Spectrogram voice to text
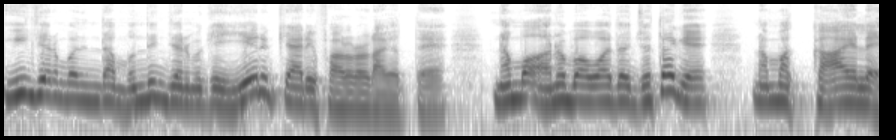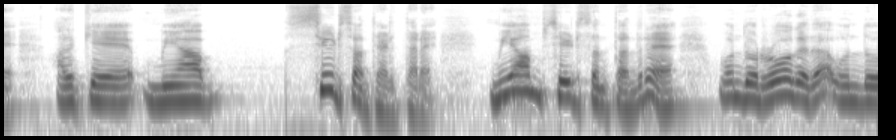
ಈ ಜನ್ಮದಿಂದ ಮುಂದಿನ ಜನ್ಮಕ್ಕೆ ಏನು ಕ್ಯಾರಿ ಫಾರ್ವರ್ಡ್ ಆಗುತ್ತೆ? ನಮ್ಮ ಅನುಭವದ ಜೊತೆಗೆ ನಮ್ಮ ಕಾಯಿಲೆ, ಅದಕ್ಕೆ ಮಿಯಾ ಸೀಡ್ಸ್ ಅಂತ ಹೇಳ್ತಾರೆ. ಮಿಯಾಮ್ ಸೀಡ್ಸ್ ಅಂತಂದರೆ ಒಂದು ರೋಗದ ಒಂದು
